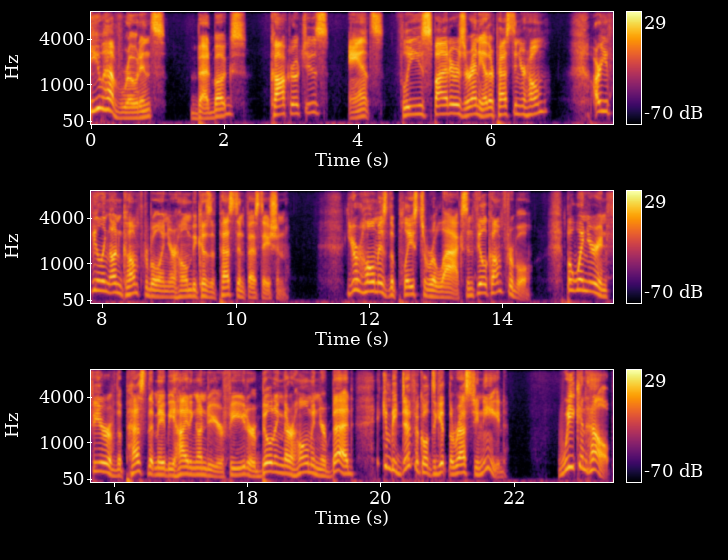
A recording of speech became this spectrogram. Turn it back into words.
you have rodents, bedbugs, cockroaches, ants, fleas, spiders, or any other pest in your home? Are you feeling uncomfortable in your home because of pest infestation? Your home is the place to relax and feel comfortable. But when you're in fear of the pests that may be hiding under your feet or building their home in your bed, it can be difficult to get the rest you need. We can help.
